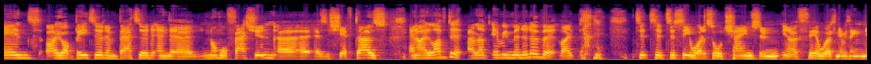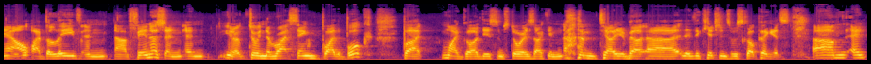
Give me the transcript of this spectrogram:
and I got beaten and battered in the normal fashion uh, as a chef does, and I loved it. I loved every minute of it. Like to, to, to, see what it's all changed and you know fair work and everything. Now I believe in uh, fairness and and you know doing the right thing by the book, but my God, there's some stories I can um, tell you about uh, the, the, kitchens with Scott Pickett's. Um, and,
